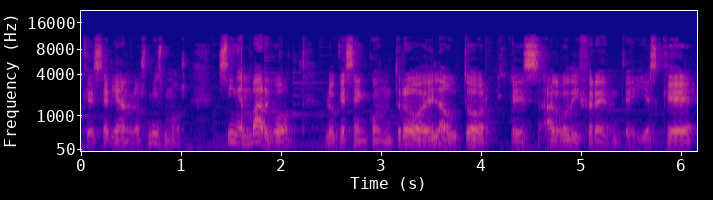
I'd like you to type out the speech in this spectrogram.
que, serían los mismos. Sin embargo, lo que se encontró el autor es algo diferente y es que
